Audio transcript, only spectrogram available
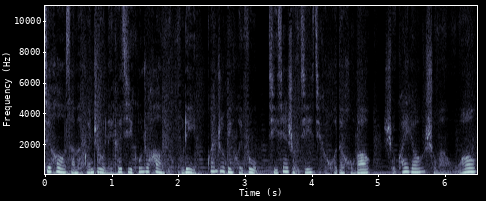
最后扫码关注雷科技公众号有福利，关注并回复“旗舰手机”即可获得红包，手快有，手慢无哦。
